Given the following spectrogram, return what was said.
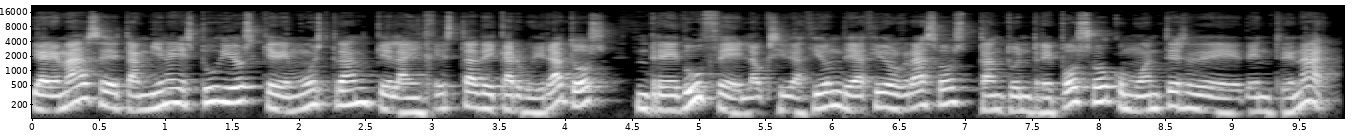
Y además eh, también hay estudios que demuestran que la ingesta de carbohidratos reduce la oxidación de ácidos grasos tanto en reposo como antes de, entrenar,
